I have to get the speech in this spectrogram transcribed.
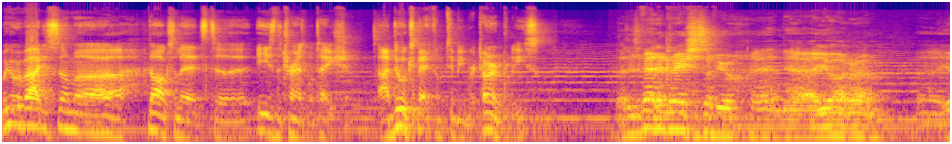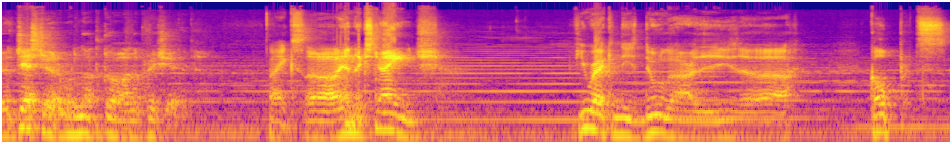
We can provide you some uh, dog sleds to ease the transportation. I do expect them to be returned, please. That is very gracious of you, and uh, your um, uh, your gesture will not go unappreciated. Thanks. Uh, in exchange, if you reckon these Dula are these uh, culprits,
